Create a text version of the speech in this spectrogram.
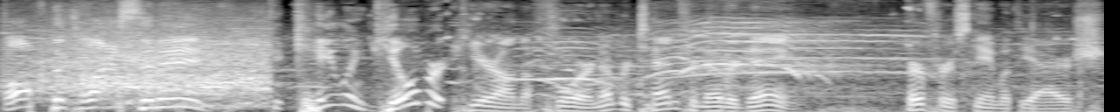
off the glass and in. Katlyn Gilbert here on the floor, number 10 for Notre Dame. Her first game with the Irish.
